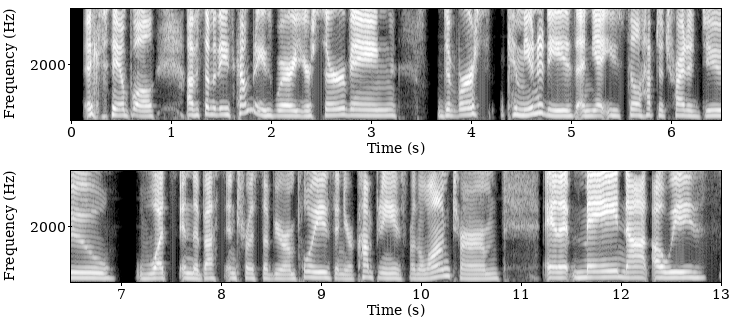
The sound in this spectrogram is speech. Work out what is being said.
example of some of these companies where you're serving diverse communities and yet you still have to try to do what's in the best interest of your employees and your companies for the long term and it may not always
